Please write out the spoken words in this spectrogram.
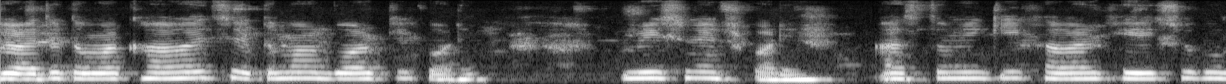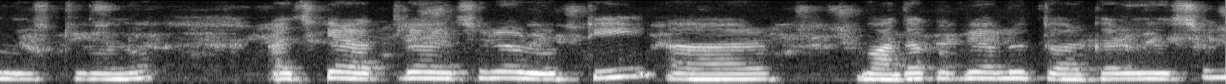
জয়তে তোমার খাওয়া হয়েছে? তোমার বর কি করে? বিজনেস করে। আজ তুমি কি খাবার খেয়েছো গো মিষ্টি মনো? আজকে রাত্রে হয়েছিল রুটি আর বাঁধাকপি আলুর তরকারি হয়েছিল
